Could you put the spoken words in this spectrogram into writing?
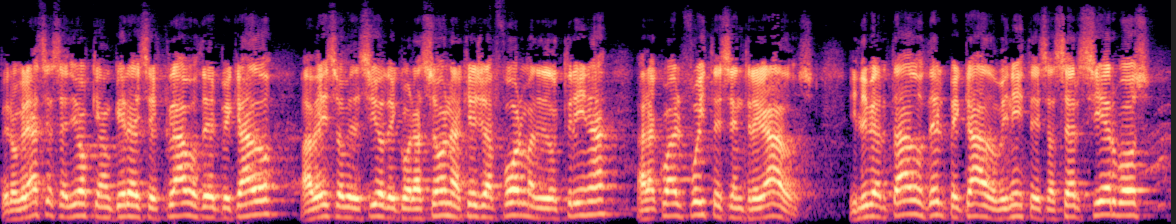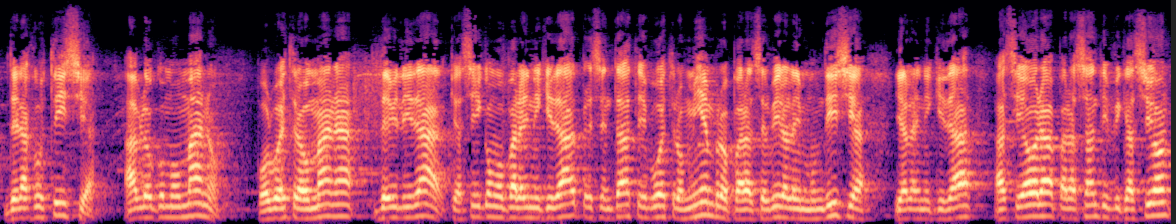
Pero gracias a Dios que aunque erais esclavos del pecado, habéis obedecido de corazón aquella forma de doctrina a la cual fuisteis entregados y libertados del pecado vinisteis a ser siervos de la justicia. Hablo como humano, por vuestra humana debilidad, que así como para iniquidad presentasteis vuestros miembros para servir a la inmundicia y a la iniquidad, así ahora para santificación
